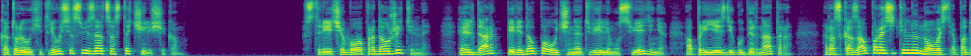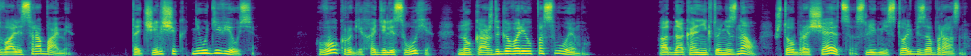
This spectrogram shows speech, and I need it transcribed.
который ухитрился связаться с точильщиком. Встреча была продолжительной. Эльдар передал полученные от Вильяму сведения о приезде губернатора, рассказал поразительную новость о подвале с рабами. Точильщик не удивился. В округе ходили слухи, но каждый говорил по-своему. Однако никто не знал, что обращаются с людьми столь безобразно.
